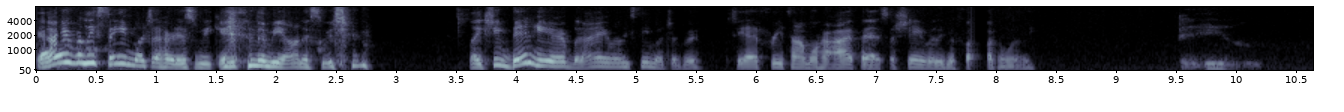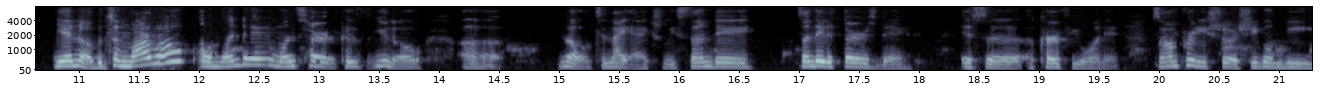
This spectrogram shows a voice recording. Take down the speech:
yeah, I ain't really seen much of her this weekend, to be honest with you. Like she been here, but I ain't really seen much of her. She had free time on her iPad, so she ain't really been fucking with me. Damn. Yeah, no, but tomorrow on Monday, once her, because you know, uh, no, tonight actually, Sunday, Sunday to Thursday. It's a, a curfew on it. So I'm pretty sure she gonna be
